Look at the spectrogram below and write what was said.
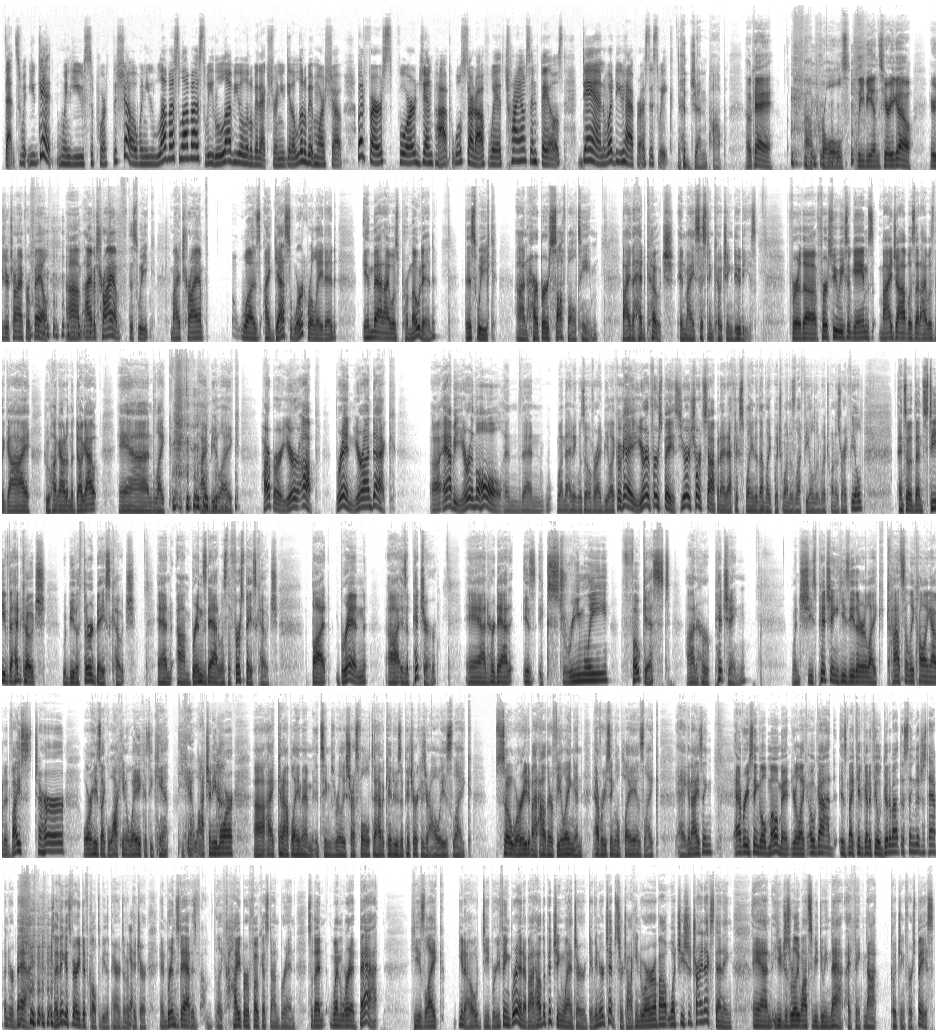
That's what you get when you support the show. When you love us, love us, we love you a little bit extra and you get a little bit more show. But first, for Gen Pop, we'll start off with triumphs and fails. Dan, what do you have for us this week? Gen Pop. Okay. Uh, proles, plebeians, here you go. Here's your triumph or fail. Um, I have a triumph this week. My triumph was, I guess, work related in that I was promoted this week on Harper's softball team by the head coach in my assistant coaching duties. For the first few weeks of games, my job was that I was the guy who hung out in the dugout and like I'd be like, Harper, you're up. Bryn, you're on deck uh, Abby, you're in the hole. And then when the inning was over, I'd be like, okay, you're in first base, you're at shortstop. And I'd have to explain to them like which one is left field and which one is right field. And so then Steve, the head coach, would be the third base coach. And um, Bryn's dad was the first base coach. But Bryn uh, is a pitcher, and her dad is extremely focused on her pitching when she's pitching, he's either like constantly calling out advice to her or he's like walking away because he can't he can't watch anymore. Uh, I cannot blame him. It seems really stressful to have a kid who's a pitcher because you're always like so worried about how they're feeling and every single play is like agonizing. Every single moment you're like, "Oh god, is my kid going to feel good about this thing that just happened or bad?" so I think it's very difficult to be the parent of a yeah. pitcher. And Bryn's dad is like hyper focused on Bryn. So then when we're at bat, he's like, you know, debriefing Bryn about how the pitching went or giving her tips or talking to her about what she should try next inning. And he just really wants to be doing that, I think, not coaching first base.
